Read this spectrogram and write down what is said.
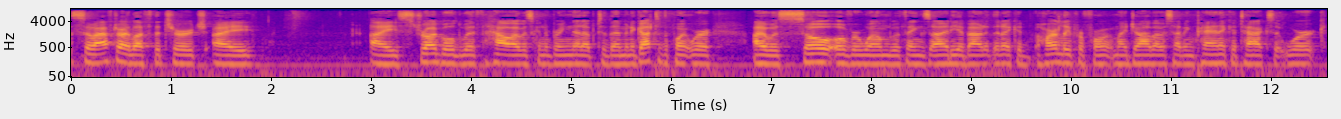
so after I left the church, I I struggled with how I was going to bring that up to them, and it got to the point where I was so overwhelmed with anxiety about it that I could hardly perform at my job. I was having panic attacks at work,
